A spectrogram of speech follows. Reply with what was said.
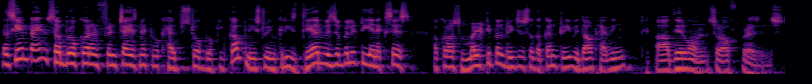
At the same time, sub-broker and franchise network helps stockbroking companies to increase their visibility and access across multiple regions of the country without having uh, their own sort of presence.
